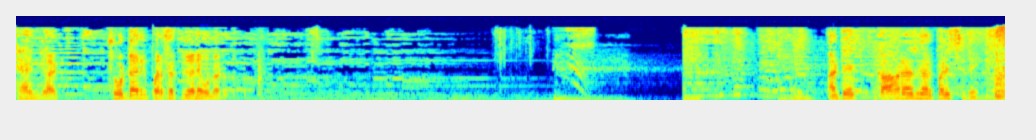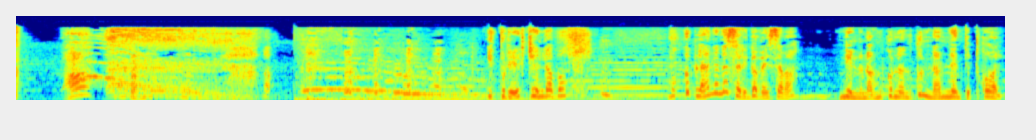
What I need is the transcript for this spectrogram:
థ్యాంక్ గాడ్ చూడడానికి పర్ఫెక్ట్ గానే ఉన్నాడు. అంటే కామరాజు గారి పరిస్థితి? ఇప్పుడు ఏడు లాభం ఒక్క ప్లాన్ అన్నా సరిగ్గా వేసావా? నిన్ను నమ్ముకున్నందుకు నన్ను నేను తిట్టుకోవాలి.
